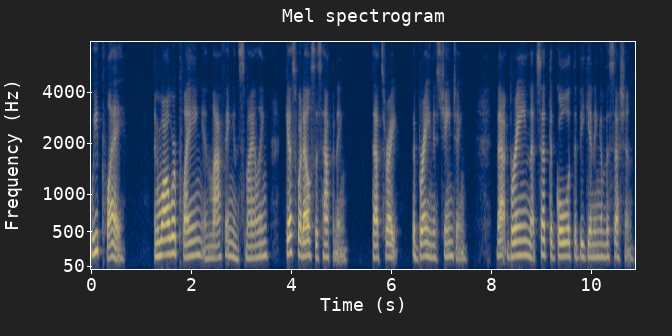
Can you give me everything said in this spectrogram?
We play. And while we're playing and laughing and smiling, guess what else is happening? That's right, the brain is changing. That brain that set the goal at the beginning of the session.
